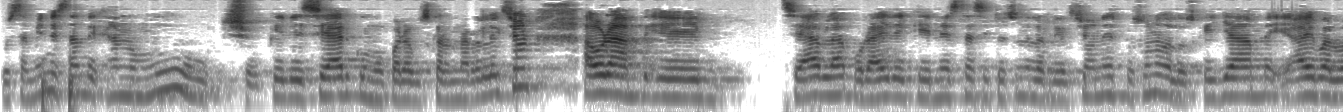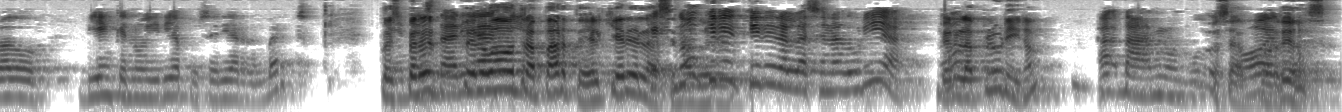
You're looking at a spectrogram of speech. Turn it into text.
pues también están dejando mucho que desear como para buscar una reelección. Ahora, eh, se habla por ahí de que en esta situación de las reelecciones, pues uno de los que ya ha evaluado bien que no iría, pues sería Remberto. Pues, pero, pero va a otra parte, él quiere la senaduría. No quiere, quiere ir a la senaduría. Pero la pluri, ¿no? Ah, no, o sea, por Dios.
